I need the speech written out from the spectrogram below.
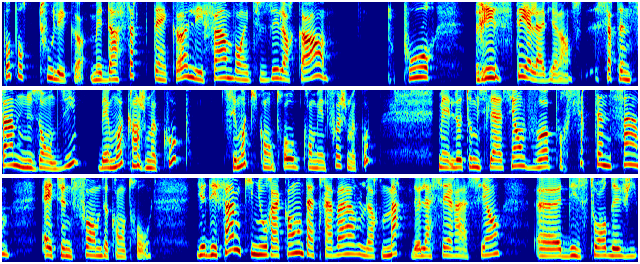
pas pour tous les cas, mais dans certains cas, les femmes vont utiliser leur corps pour résister à la violence. Certaines femmes nous ont dit, ben moi, quand je me coupe, c'est moi qui contrôle combien de fois je me coupe. Mais l'automutilation va, pour certaines femmes, être une forme de contrôle. Il y a des femmes qui nous racontent à travers leurs marques de lacération euh, des histoires de vie.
